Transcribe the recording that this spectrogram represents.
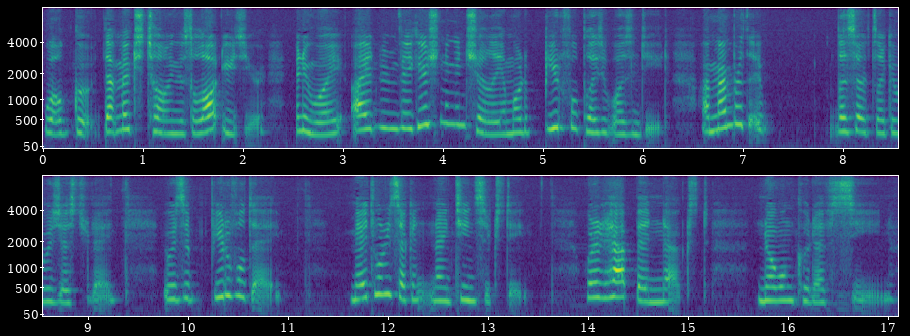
Well, good. That makes telling this a lot easier. Anyway, I had been vacationing in Chile, and what a beautiful place it was indeed. I remember the the sights like it was yesterday. It was a beautiful day, May 22nd, 1960. What had happened next, no one could have seen.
